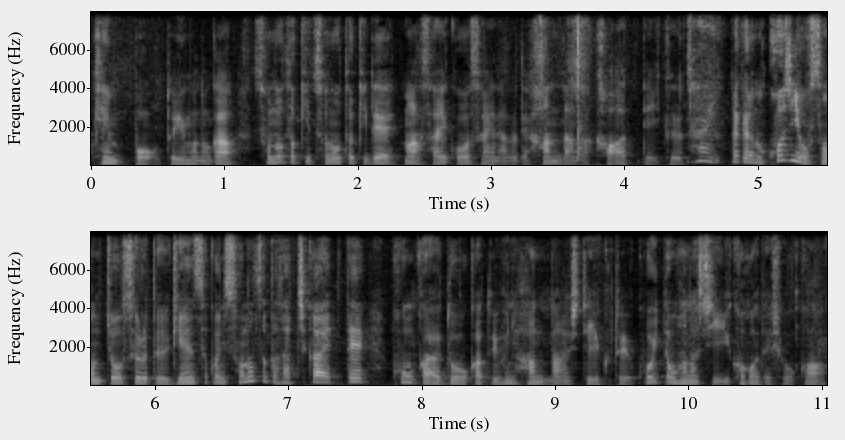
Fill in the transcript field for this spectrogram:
憲法というものがその時その時で、まあ、最高裁などで判断が変わっていく、はい、だけども個人を尊重するという原則にその都度立ち返って今回はどうかというふうに判断していくというこういったお話いかがでしょうか？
